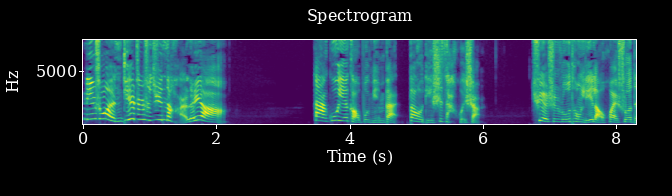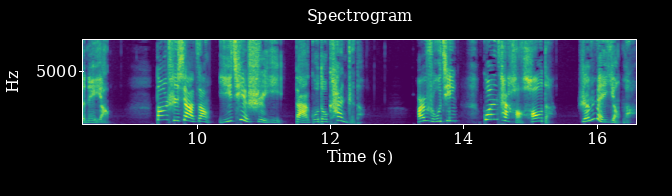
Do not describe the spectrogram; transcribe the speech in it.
您说俺爹这是去哪儿了呀？”大姑也搞不明白到底是咋回事儿。确实如同李老坏说的那样，当时下葬一切事宜，大姑都看着的。而如今棺材好好的，人没影了，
